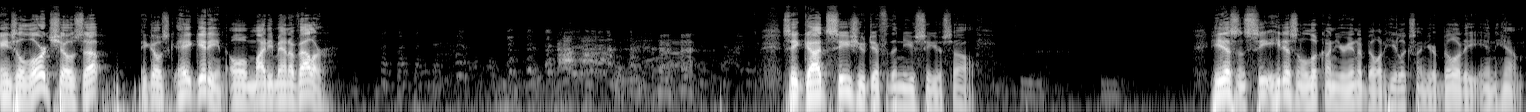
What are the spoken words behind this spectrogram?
Angel of the Lord shows up. He goes, Hey, Gideon, oh, mighty man of valor. see, God sees you different than you see yourself. He doesn't see he doesn't look on your inability, he looks on your ability in him.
